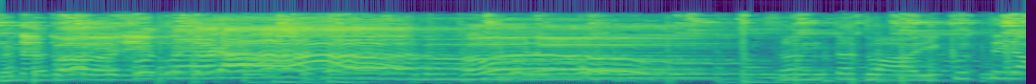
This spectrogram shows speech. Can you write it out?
संत द्वारी कुत्रा झालो. हरी कुत्रा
